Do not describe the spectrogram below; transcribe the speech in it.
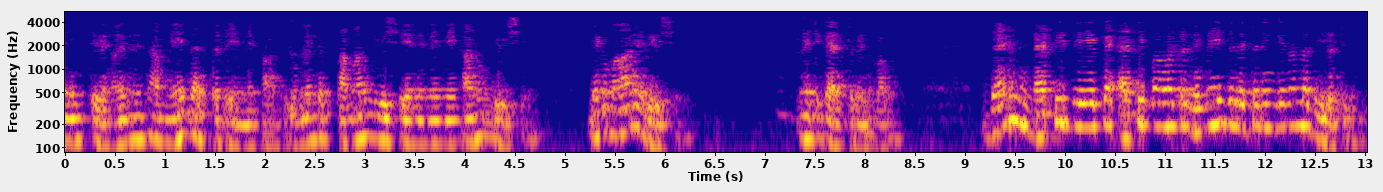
නිත්‍ය වෙනවා ඒ නිසා මේ පැත්තට එන්න එපා කියලා මේක තමන්ගේ විශ්ය නෙමෙයි මේක අනුන්ගේ විශ්ය මේක මානවයේ විශ්ය මේ ටික ඇත්ත වෙන බව දැන් නැති දෙයක ඇති බවට නෙමෙයිද මෙතනින් ගෙනල්ලා දීලා තියෙන්නේ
